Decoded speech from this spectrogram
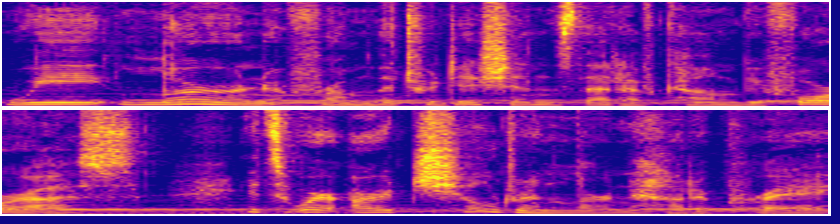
We learn from the traditions that have come before us. It's where our children learn how to pray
